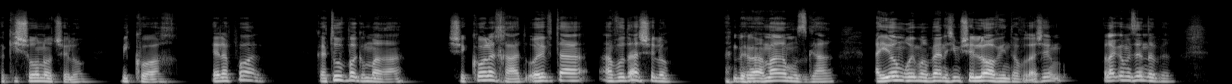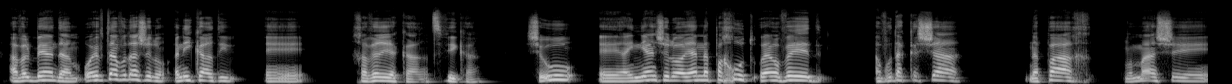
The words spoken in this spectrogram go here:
הכישרונות שלו, מכוח אל הפועל. כתוב בגמרא שכל אחד אוהב את העבודה שלו. במאמר המוסגר, היום רואים הרבה אנשים שלא אוהבים את העבודה שלהם, אולי גם על זה נדבר. אבל בן אדם אוהב את העבודה שלו. אני הכרתי אה, חבר יקר, צביקה, שהוא, אה, העניין שלו היה נפחות, הוא היה עובד עבודה קשה, נפח, ממש אה,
